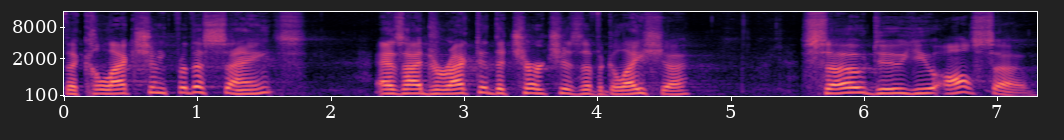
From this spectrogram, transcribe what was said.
the collection for the saints, as I directed the churches of Galatia, so do you also.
